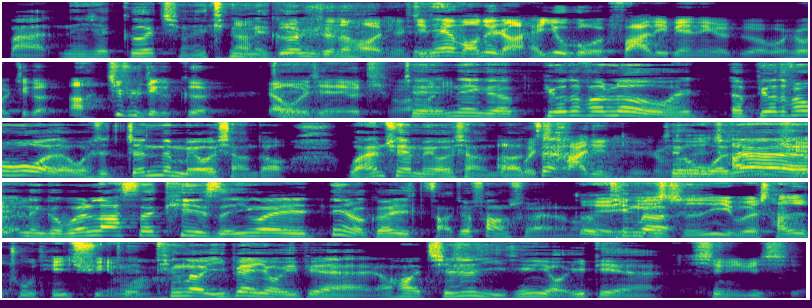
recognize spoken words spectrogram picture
把那些歌请来听啊那，歌是真的好听。今天王队长还又给我发了一遍那个歌，我说这个啊就是这个歌，然后我今天又听了好对。那个 Beautiful Love，我呃 Beautiful World，我是真的没有想到，完全没有想到，啊会插进去是吗？对我会插进去在那个 When Last Kiss，因为那首歌早就放出来了嘛，对，听了一直以为它是主题曲对嘛，听了一遍又一遍，然后其实已经有一点心理预期。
